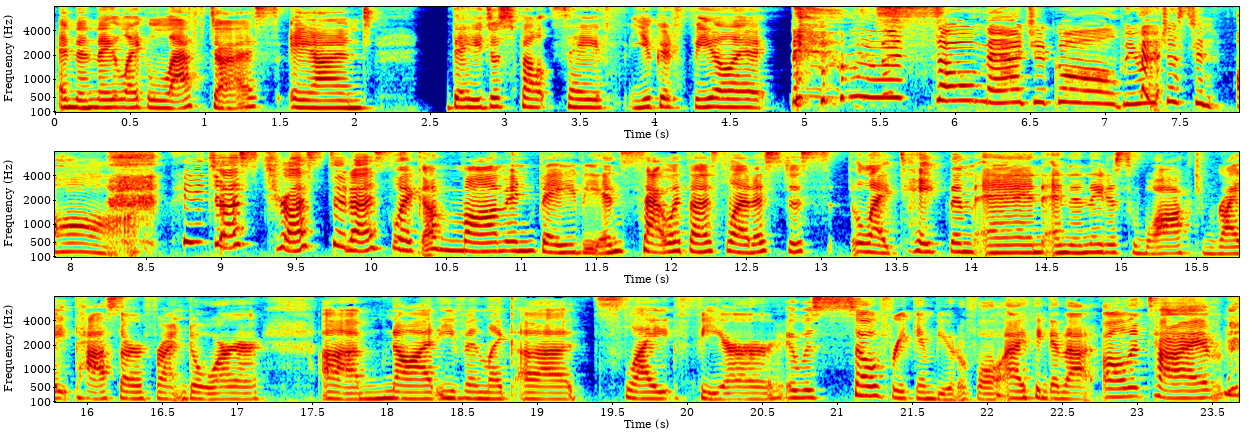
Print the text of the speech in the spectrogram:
And then they like left us and they just felt safe. You could feel it. It was so magical. We were just in awe. Just trusted us like a mom and baby and sat with us, let us just like take them in. And then they just walked right past our front door. Um, not even like a slight fear. It was so freaking beautiful. I think of that all the time.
